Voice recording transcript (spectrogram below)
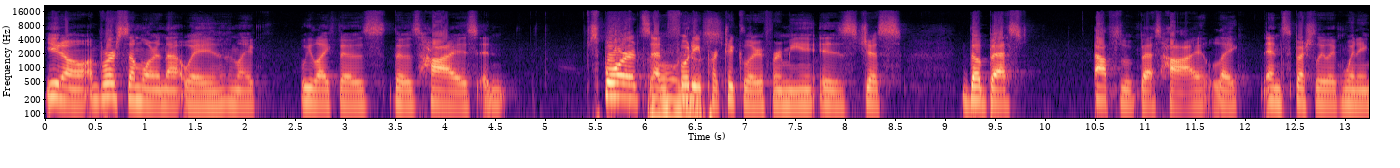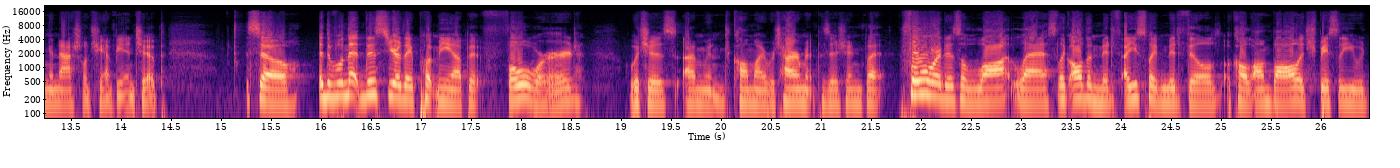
You know, we're similar in that way. And like, we like those, those highs and sports and Oh, footy yes. particularly for me is just the best absolute best high like and especially like winning a national championship so the this year they put me up at forward which is i'm going to call my retirement position but forward is a lot less like all the mid i used to play midfield called on ball which basically you would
